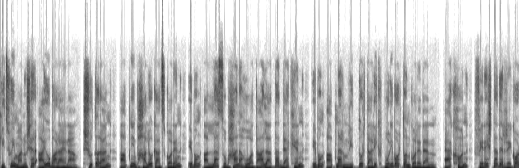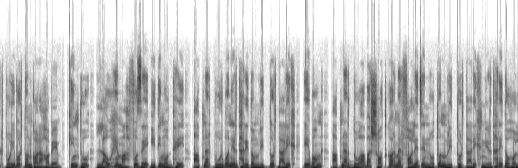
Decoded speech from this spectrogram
কিছুই মানুষের আয়ু বাড়ায় না। সুতরাং আপনি ভালো কাজ করেন এবং আল্লাহ সুবহানা হুয়া তালা তা দেখেন এবং আপনার মৃত্যুর তারিখ পরিবর্তন করে দেন। এখন ফেরেশতাদের রেকর্ড পরিবর্তন করা হবে। কিন্তু লাউহে মাহফুজে ইতিমধ্যেই আপনার পূর্ব নির্ধারিত মৃত্যুর তারিখ এবং আপনার দোয়া বা সৎকর্মের ফলে যে নতুন মৃত্যুর তারিখ নির্ধারিত হল,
